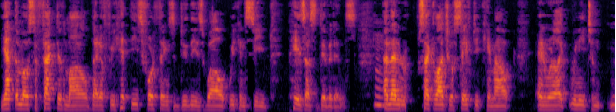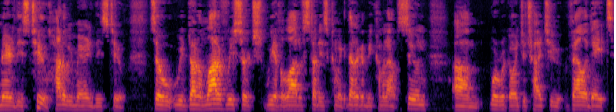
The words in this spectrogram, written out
yet the most effective model that if we hit these four things to do these well, we can see pays us dividends. Mm-hmm. And then psychological safety came out and we're like we need to marry these two. How do we marry these two? So we've done a lot of research. We have a lot of studies coming that are going to be coming out soon um, where we're going to try to validate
